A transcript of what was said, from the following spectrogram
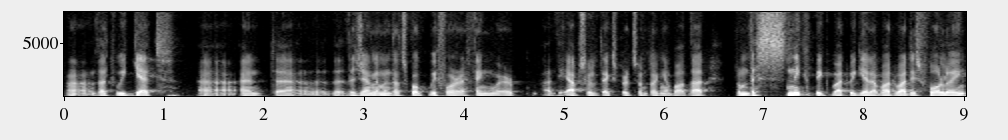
uh, that we get uh, and uh, the, the, gentleman that spoke before, I think, were the absolute experts on talking about that. From the sneak peek that we get about what is following,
